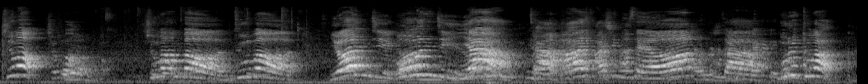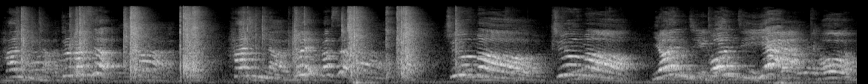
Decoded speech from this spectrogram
주먹. 주먹 한 번, 두 번. 연지, 곤지, 야. 자, 다, 다시 보세요. 자, 무릎 두 번. 하나, 둘, 박수. 하나, 둘, 박수. 주먹, 주먹. 연지, 곤지, 야. 어,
